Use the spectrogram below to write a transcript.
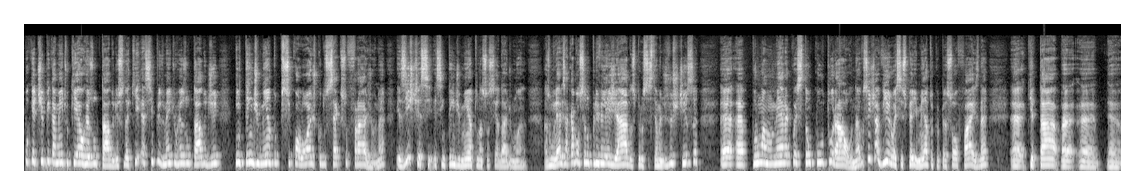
Porque tipicamente o que é o resultado disso daqui é simplesmente um resultado de entendimento psicológico do sexo frágil, né? Existe esse, esse entendimento na sociedade humana. As mulheres acabam sendo privilegiadas pelo sistema de justiça é, é, por uma mera questão cultural. Né? Vocês já viram esse experimento que o pessoal faz, né? É, que está é, é, é,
